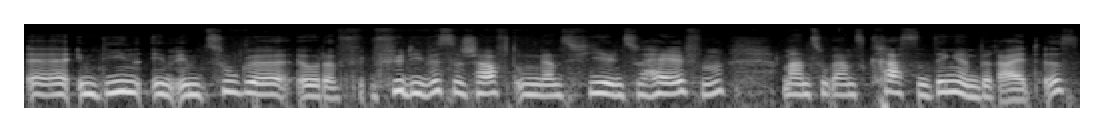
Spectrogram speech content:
äh, im, Dien, im, im Zuge oder für die Wissenschaft, um ganz vielen zu helfen, man zu ganz krassen Dingen bereit ist.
